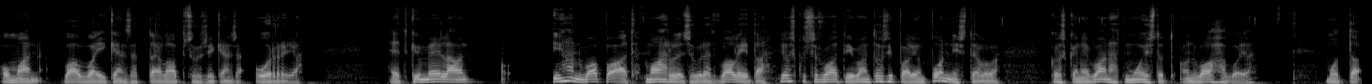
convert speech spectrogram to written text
oman vauvaikänsä tai lapsuusikänsä orja. Että kyllä meillä on ihan vapaat mahdollisuudet valita. Joskus se vaatii vain tosi paljon ponnistelua, koska ne vanhat muistot on vahvoja. Mutta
